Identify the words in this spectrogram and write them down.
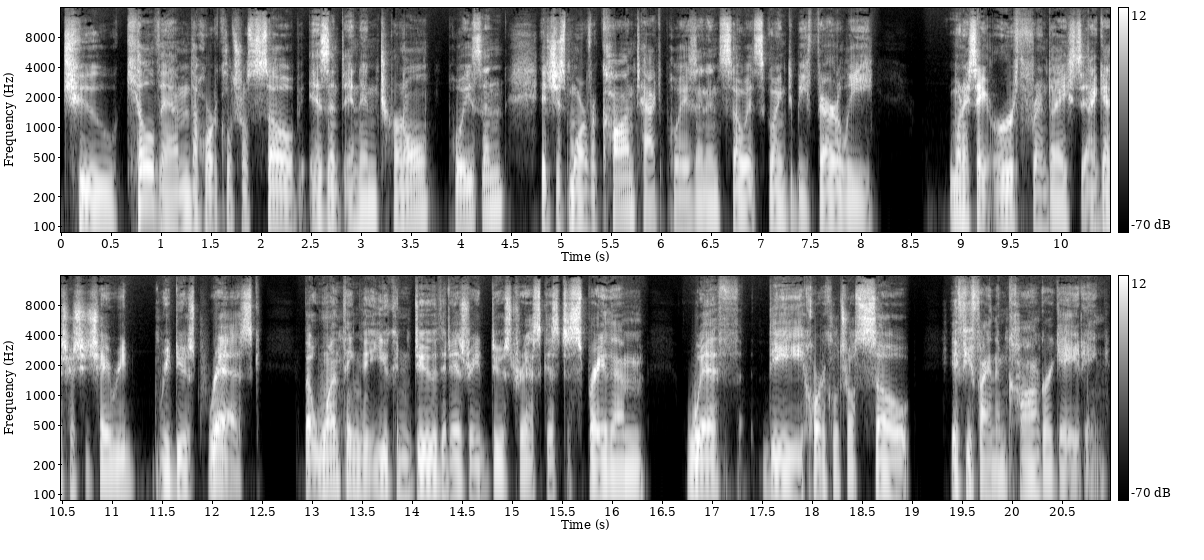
to kill them. The horticultural soap isn't an internal poison, it's just more of a contact poison. And so it's going to be fairly, when I say earth friendly, I guess I should say re- reduced risk. But one thing that you can do that is reduced risk is to spray them with the horticultural soap if you find them congregating.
